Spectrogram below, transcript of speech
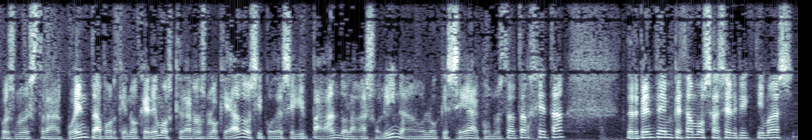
pues nuestra cuenta porque no queremos quedarnos bloqueados y poder seguir pagando la gasolina o lo que sea con nuestra tarjeta, de repente empezamos a ser víctimas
